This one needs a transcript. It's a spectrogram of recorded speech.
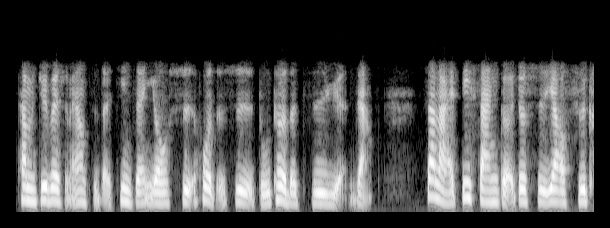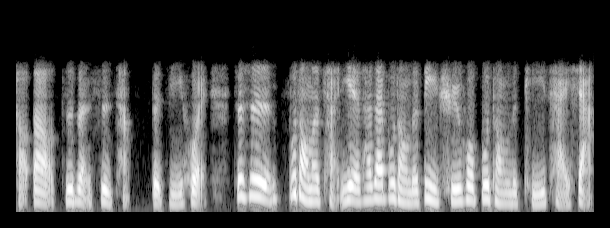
他们具备什么样子的竞争优势，或者是独特的资源这样。再来第三个就是要思考到资本市场的机会，就是不同的产业它在不同的地区或不同的题材下，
